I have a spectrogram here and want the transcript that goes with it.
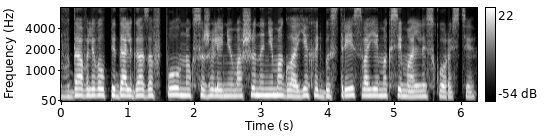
Вдавливал педаль газа в пол, но, к сожалению, машина не могла ехать быстрее своей максимальной скорости.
